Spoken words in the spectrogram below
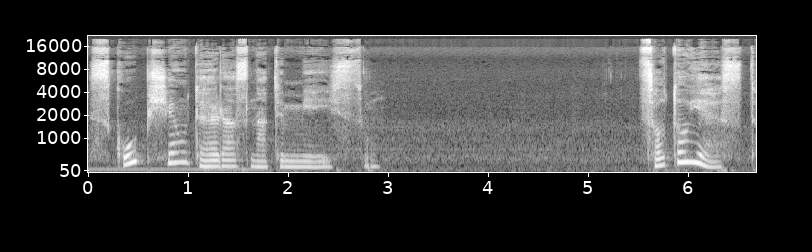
Skup się teraz na tym miejscu. Co to jest?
